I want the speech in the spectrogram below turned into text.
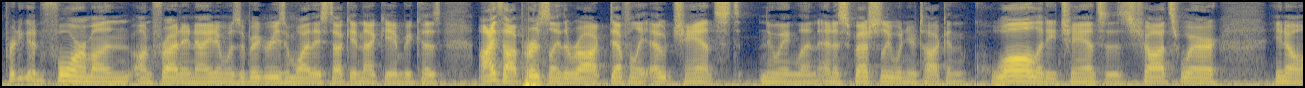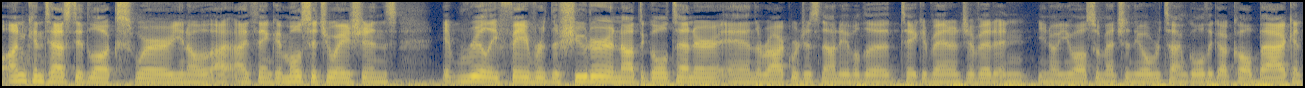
pretty good form on, on Friday night and was a big reason why they stuck in that game because I thought personally The Rock definitely outchanced New England, and especially when you're talking quality chances, shots where, you know, uncontested looks where, you know, I, I think in most situations, it really favored the shooter and not the goaltender, and the Rock were just not able to take advantage of it. And you know, you also mentioned the overtime goal that got called back, and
